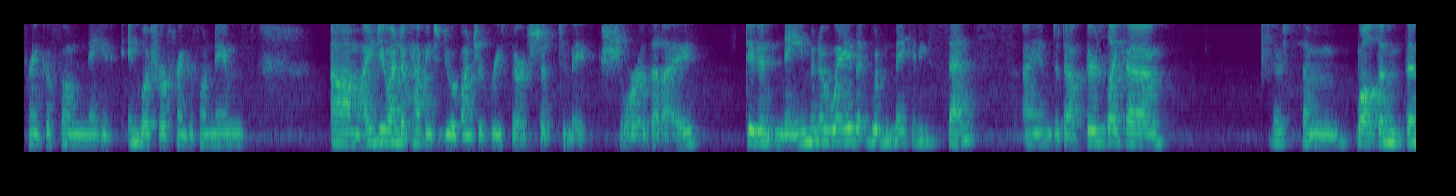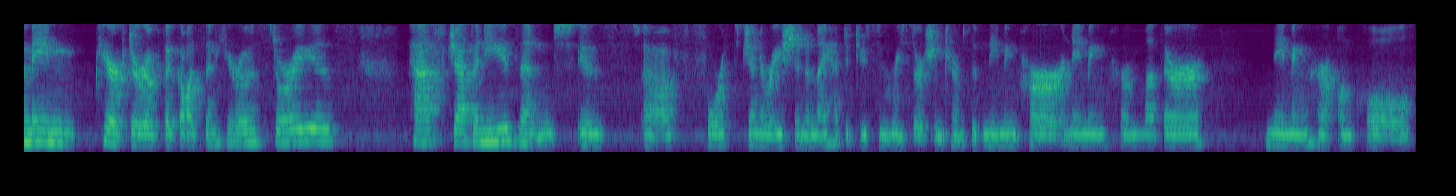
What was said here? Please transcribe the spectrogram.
francophone name, English or francophone names, um, I do end up having to do a bunch of research just to make sure that I didn't name in a way that wouldn't make any sense. I ended up there's like a there's some well the the main character of the gods and heroes story is half Japanese and is uh, fourth generation, and I had to do some research in terms of naming her, naming her mother, naming her uncle,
